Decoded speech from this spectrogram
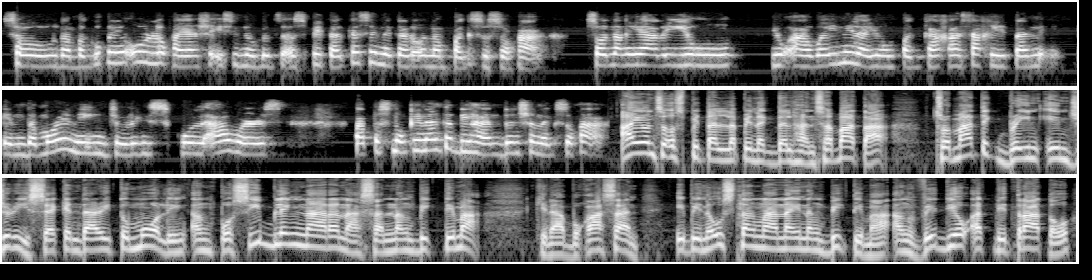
So, nabago ko yung ulo, kaya siya isinugod sa ospital kasi nagkaroon ng pagsusuka. So, nangyari yung, yung away nila, yung pagkakasakitan in the morning during school hours. Tapos nung kinagabihan, doon siya nagsuka. Ayon sa ospital na pinagdalhan sa bata, traumatic brain injury secondary to mauling ang posibleng naranasan ng biktima. Kinabukasan, ipinost ng nanay ng biktima ang video at litrato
